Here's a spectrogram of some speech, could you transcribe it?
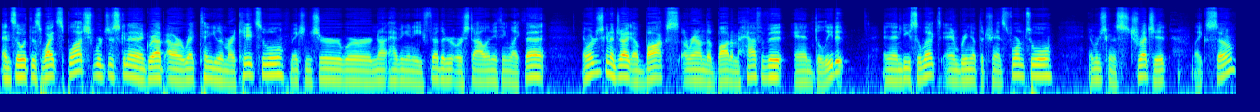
And so with this white splotch, we're just going to grab our rectangular marquee tool, making sure we're not having any feather or style, anything like that. And we're just going to drag a box around the bottom half of it and delete it. And then deselect and bring up the transform tool. And we're just going to stretch it like so.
